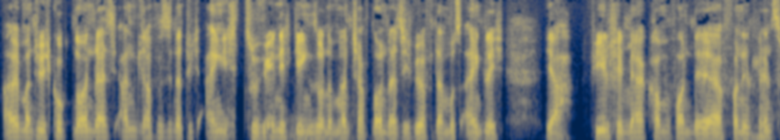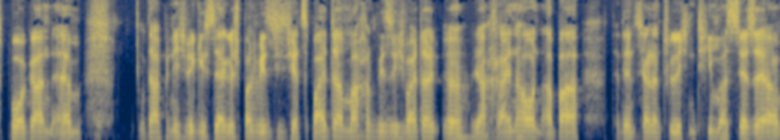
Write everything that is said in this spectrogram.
Aber wenn man natürlich guckt, 39 Angriffe sind natürlich eigentlich zu wenig gegen so eine Mannschaft. 39 Würfe, da muss eigentlich, ja, viel, viel mehr kommen von der, von den Flensburgern. Ähm, da bin ich wirklich sehr gespannt, wie sie es jetzt weitermachen, wie sie sich weiter äh, ja, reinhauen, aber tendenziell natürlich ein Team, was sehr, sehr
